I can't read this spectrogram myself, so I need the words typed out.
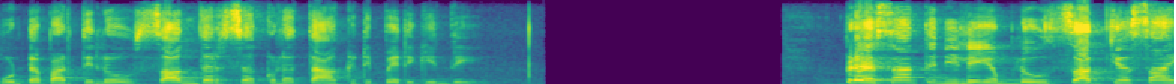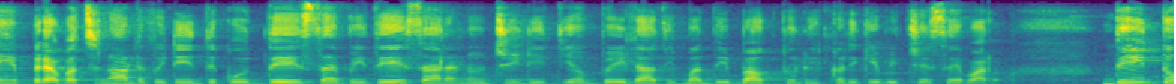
పుట్టపర్తిలో సందర్శకుల తాకిడి పెరిగింది. ప్రశాంతి నిలయంలో సత్యసాయి ప్రవచనాలు వినేందుకు దేశ విదేశాల నుంచి నిత్యం వేలాది మంది భక్తులు ఇక్కడికి విచ్చేసేవారు. దీంతో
